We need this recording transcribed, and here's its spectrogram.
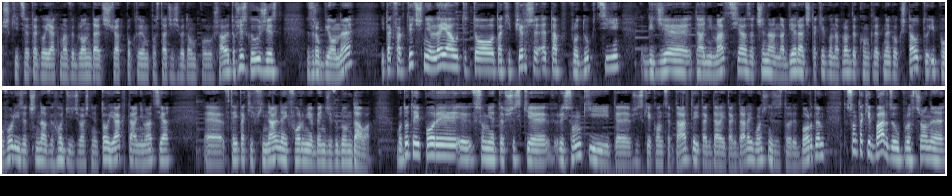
szkice tego, jak ma wyglądać świat, po którym postacie się będą poruszały. To wszystko już jest zrobione i tak faktycznie layout to taki pierwszy etap produkcji, gdzie ta animacja zaczyna nabierać takiego naprawdę konkretnego kształtu i powoli zaczyna wychodzić właśnie to, jak ta animacja e, w tej takiej finalnej formie będzie wyglądała. Bo do tej pory y, w sumie te wszystkie rysunki, te wszystkie koncept arty i tak dalej, i tak dalej, łącznie ze storyboardem, to są takie bardzo uproszczone,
